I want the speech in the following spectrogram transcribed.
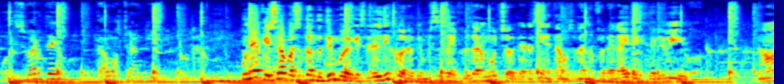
Por suerte, estamos tranquilos. Una vez que ya pasó tanto tiempo de que salió el disco, lo que empezás a disfrutar mucho, que recién estábamos hablando fuera del aire, es del vivo, ¿no?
